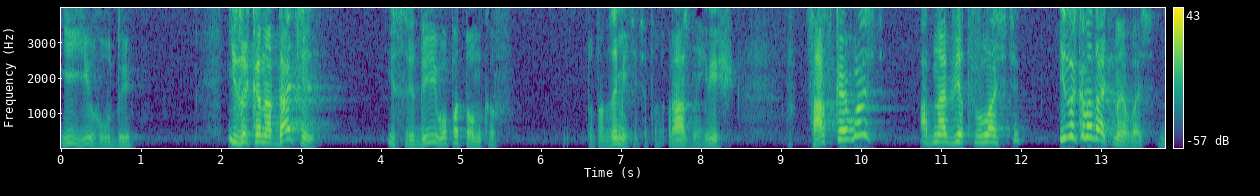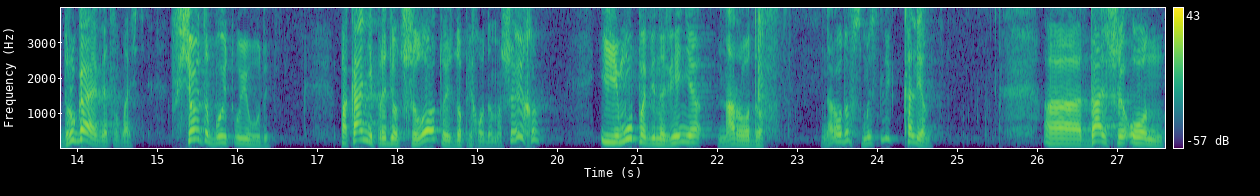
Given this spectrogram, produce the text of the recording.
Иегуды. И законодатель из среды его потомков. Тут надо заметить, это разные вещи. Царская власть – одна ветвь власти, и законодательная власть – другая ветвь власти. Все это будет у Иуды. Пока не придет Шило, то есть до прихода Машеха, и ему повиновение народов. Народов в смысле колен. А, дальше он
